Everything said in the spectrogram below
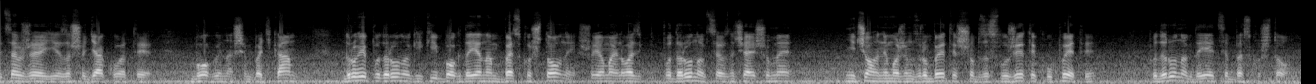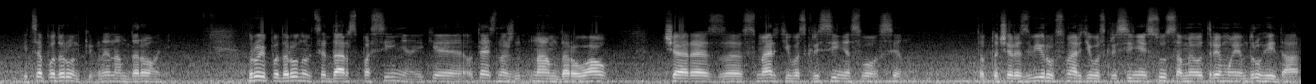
І це вже є за що дякувати Богу і нашим батькам. Другий подарунок, який Бог дає нам безкоштовний, що я маю на увазі подарунок, це означає, що ми нічого не можемо зробити, щоб заслужити, купити. Подарунок дається безкоштовно. І це подарунки, вони нам даровані. Другий подарунок це дар спасіння, яке Отець нам дарував через е, смерть і Воскресіння свого Сина. Тобто через віру в смерть і Воскресіння Ісуса ми отримуємо другий дар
